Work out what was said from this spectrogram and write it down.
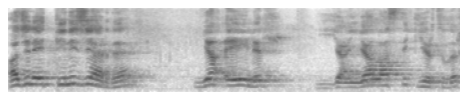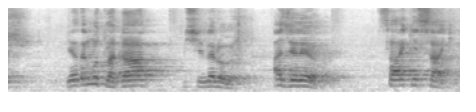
Acele ettiğiniz yerde ya eğilir, yani ya lastik yırtılır ya da mutlaka bir şeyler olur. Acele yok. Sakin sakin.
